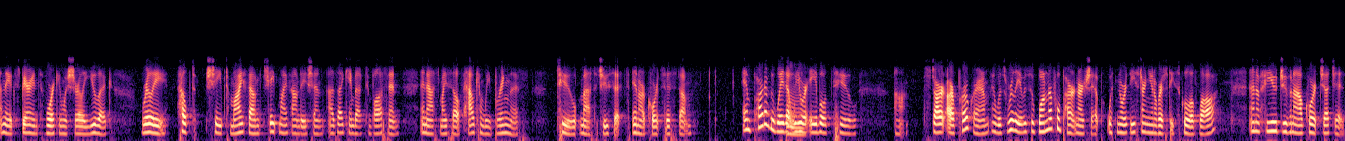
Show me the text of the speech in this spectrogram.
and the experience of working with Shirley Jülich really helped shaped my found, shape my foundation as I came back to Boston and asked myself, how can we bring this to Massachusetts in our court system? And part of the way that mm. we were able to um, start our program, it was really it was a wonderful partnership with Northeastern University School of Law and a few juvenile court judges.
